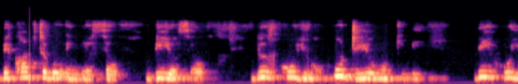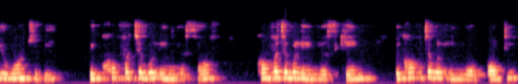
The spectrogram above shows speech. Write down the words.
Be comfortable in yourself. Be yourself. Be who you who do you want to be. Be who you want to be. Be comfortable in yourself, comfortable in your skin, be comfortable in your body,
